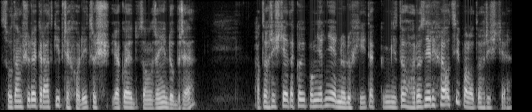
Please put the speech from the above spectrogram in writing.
jsou tam všude krátké přechody, což jako je samozřejmě dobře, a to hřiště je takový poměrně jednoduchý, tak mě to hrozně rychle odsypalo, to hřiště.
